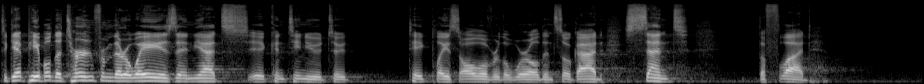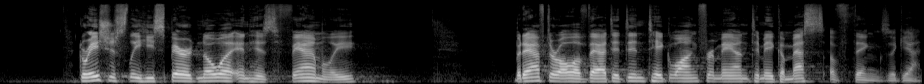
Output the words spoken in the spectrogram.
to get people to turn from their ways, and yet it continued to take place all over the world. And so God sent the flood. Graciously, he spared Noah and his family. But after all of that, it didn't take long for man to make a mess of things again.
